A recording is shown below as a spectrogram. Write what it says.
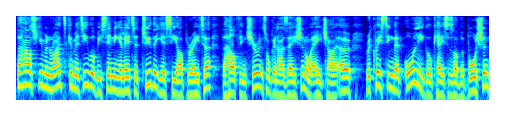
The House Human Rights Committee will be sending a letter to the Gesy operator, the Health Insurance Organization or HIO, requesting that all legal cases of abortion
